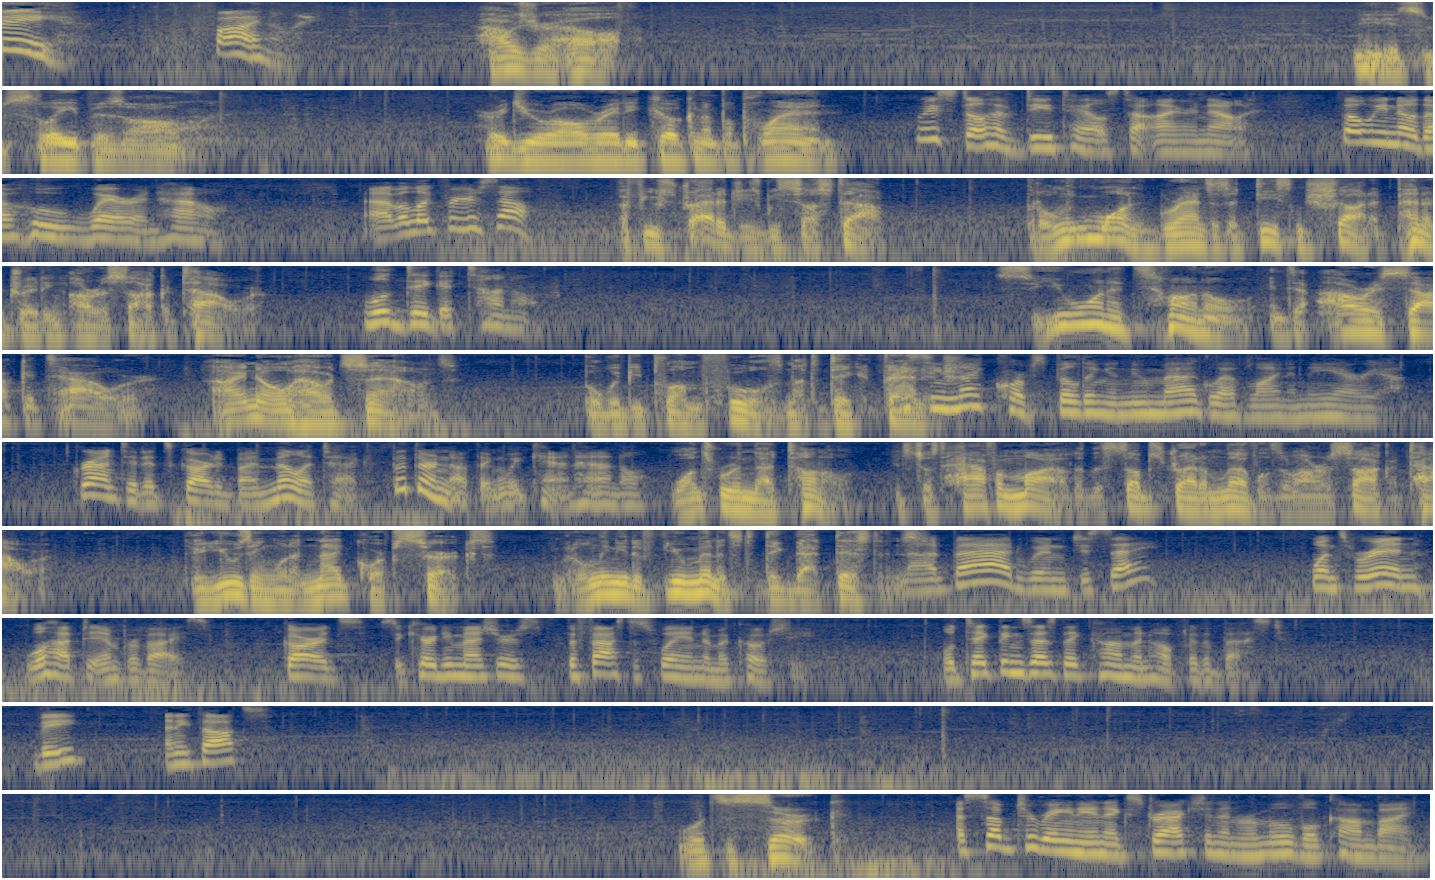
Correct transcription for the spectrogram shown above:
V! Finally. How's your health? Needed some sleep is all. Heard you were already cooking up a plan. We still have details to iron out, but we know the who, where, and how. Have a look for yourself. A few strategies we sussed out, but only one grants us a decent shot at penetrating Arasaka Tower. We'll dig a tunnel. So you want a tunnel into Arasaka Tower? I know how it sounds, but we'd be plumb fools not to take I advantage. see NightCorp's building a new maglev line in the area. Granted, it's guarded by Militech, but they're nothing we can't handle. Once we're in that tunnel, it's just half a mile to the substratum levels of Arasaka Tower. They're using one of NightCorp's circs. It would only need a few minutes to dig that distance. Not bad, wouldn't you say? Once we're in, we'll have to improvise. Guards, security measures, the fastest way into Mikoshi. We'll take things as they come and hope for the best. V, any thoughts? What's a circ? A subterranean extraction and removal combine.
